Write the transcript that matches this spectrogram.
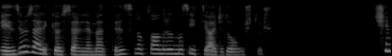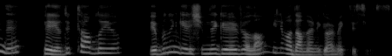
benzer özellik gösteren elementlerin sınıflandırılması ihtiyacı doğmuştur. Şimdi periyodik tabloyu ve bunun gelişiminde görevli olan bilim adamlarını görmektesiniz.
